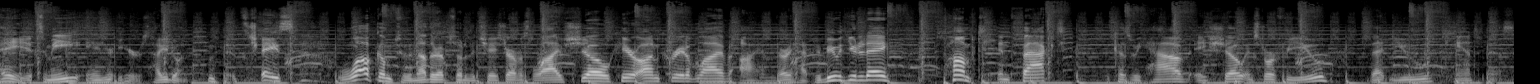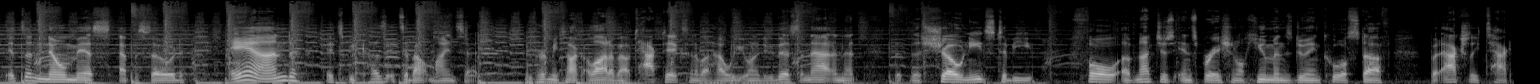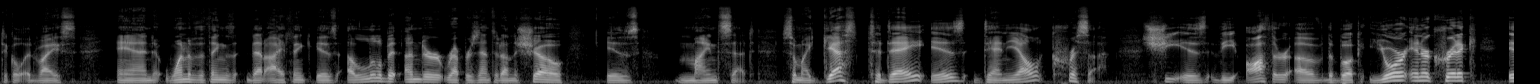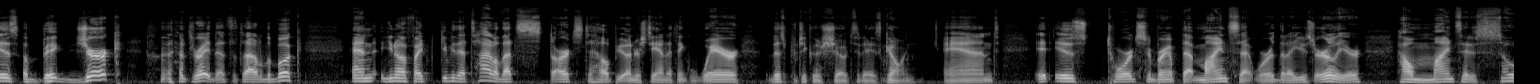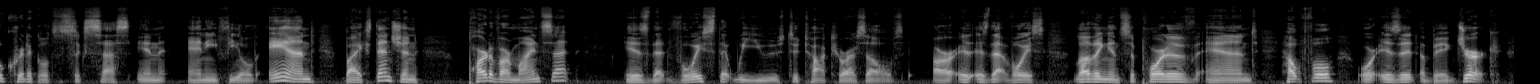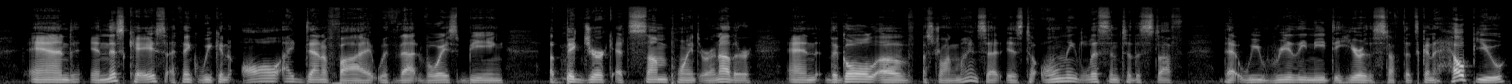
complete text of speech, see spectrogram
Hey, it's me in your ears. How you doing? it's Chase. Welcome to another episode of the Chase Jarvis Live Show here on Creative Live. I am very happy to be with you today. Pumped, in fact, because we have a show in store for you that you can't miss. It's a no miss episode, and it's because it's about mindset. You've heard me talk a lot about tactics and about how we want to do this and that, and that the show needs to be full of not just inspirational humans doing cool stuff, but actually tactical advice. And one of the things that I think is a little bit underrepresented on the show is mindset. So, my guest today is Danielle Krysa. She is the author of the book Your Inner Critic is a Big Jerk. that's right, that's the title of the book. And, you know, if I give you that title, that starts to help you understand, I think, where this particular show today is going. And it is towards to bring up that mindset word that I used earlier, how mindset is so critical to success in any field. And by extension, part of our mindset is that voice that we use to talk to ourselves. Are, is that voice loving and supportive and helpful, or is it a big jerk? And in this case, I think we can all identify with that voice being a big jerk at some point or another. And the goal of a strong mindset is to only listen to the stuff that we really need to hear, the stuff that's going to help you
